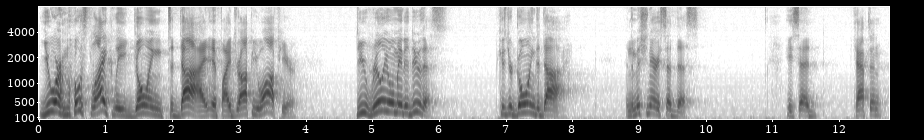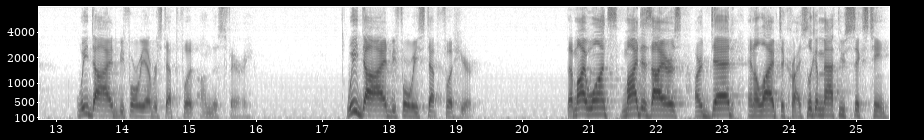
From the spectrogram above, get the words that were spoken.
You are most likely going to die if I drop you off here. Do you really want me to do this? Because you're going to die. And the missionary said this He said, Captain, we died before we ever stepped foot on this ferry. We died before we stepped foot here. That my wants, my desires are dead and alive to Christ. Look at Matthew 16.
